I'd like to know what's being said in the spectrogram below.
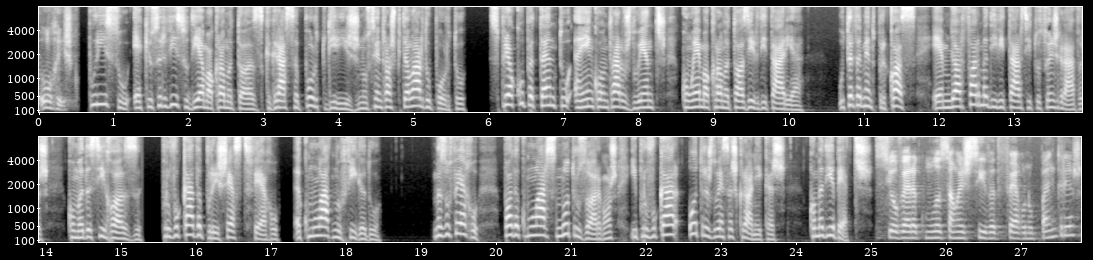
um risco. Por isso é que o serviço de hemocromatose que Graça Porto dirige no Centro Hospitalar do Porto se preocupa tanto em encontrar os doentes com hemocromatose hereditária. O tratamento precoce é a melhor forma de evitar situações graves, como a da cirrose, provocada por excesso de ferro acumulado no fígado. Mas o ferro pode acumular-se noutros órgãos e provocar outras doenças crónicas, como a diabetes. Se houver acumulação excessiva de ferro no pâncreas,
